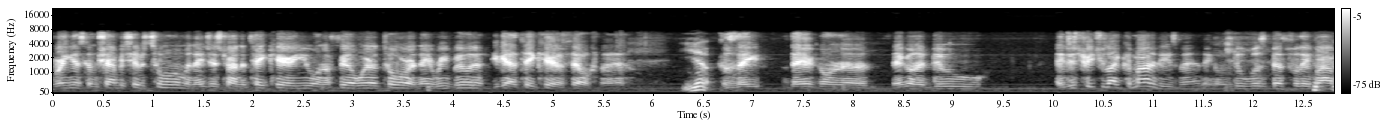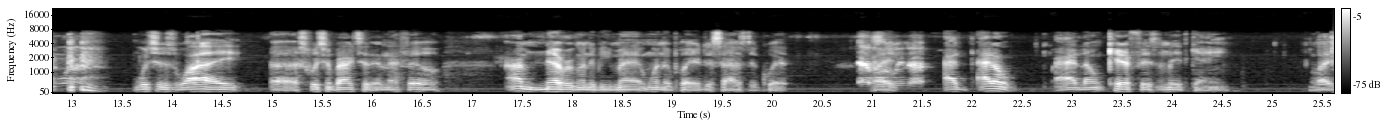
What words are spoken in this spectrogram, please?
bringing some championships to them, and they just trying to take care of you on a farewell tour, and they rebuilding. You got to take care of yourself, man, Yep. because they they're gonna they're gonna do. They just treat you like commodities, man. They're gonna do what's best for their bottom line. which is why uh, switching back to the NFL, I'm never going to be mad when a player decides to quit. Absolutely not. I, I don't I don't care if it's mid game. Like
